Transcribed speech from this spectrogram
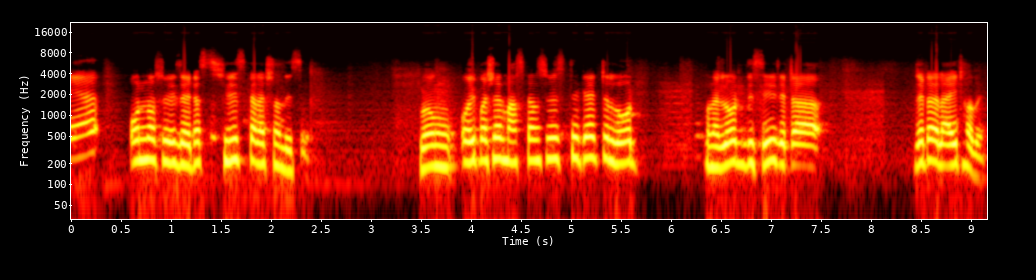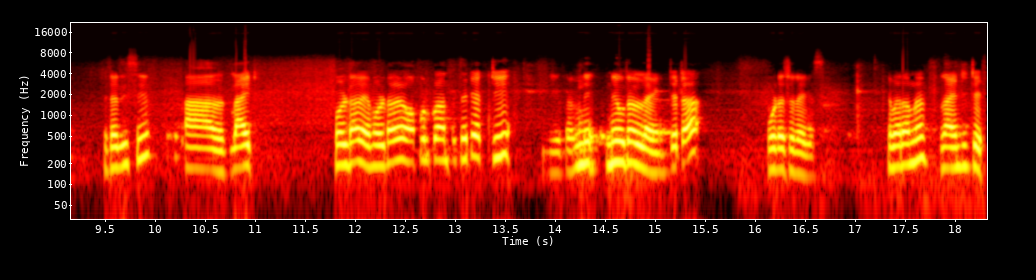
নিয়ে অন্য সুইচে এটা সিরিজ কানেকশন দিছি। এবং ওই পাশের মাঝখান সুইচ থেকে একটা লোড মানে লোড দিছি, যেটা যেটা লাইট হবে। সেটা দিছি। আর লাইট হোল্ডারে হোল্ডারের অপর প্রান্ত থেকে একটি নিউট্রাল লাইন যেটা বোর্ডে চলে গেছে। এবার আমরা লাইনটি চেক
